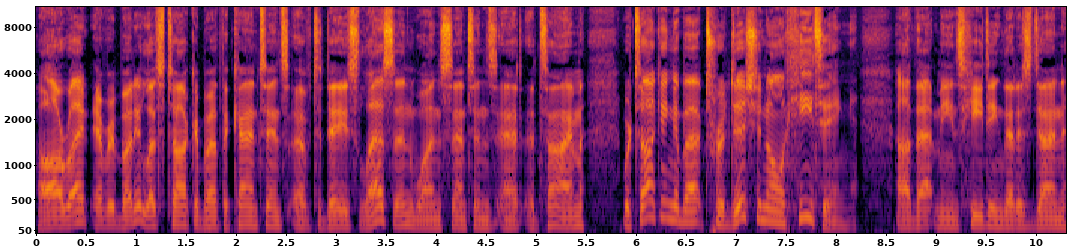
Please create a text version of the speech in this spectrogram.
All right, everybody, let's talk about the contents of today's lesson, one sentence at a time. We're talking about traditional heating. Uh, that means heating that is done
